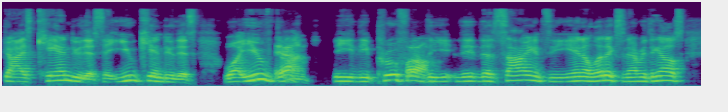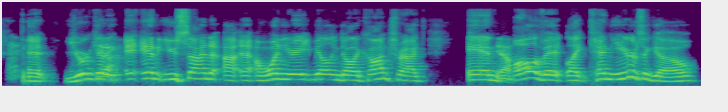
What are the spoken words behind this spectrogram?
guys can do this that you can do this what you've yeah. done the the proof of the, the, the science the analytics and everything else that you're getting yeah. and you signed a, a one year eight million dollar contract and yeah. all of it like 10 years ago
